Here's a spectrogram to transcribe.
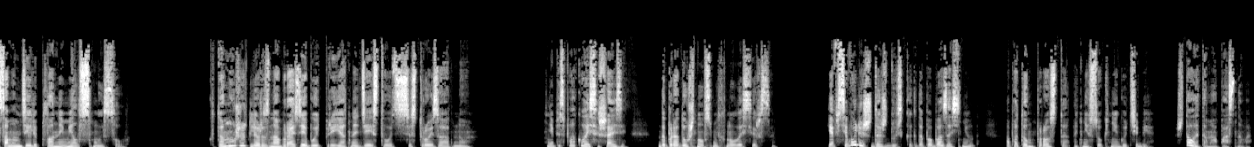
самом деле план имел смысл. К тому же для разнообразия будет приятно действовать с сестрой заодно. «Не беспокойся, Шази», — добродушно усмехнулась Сирса. Я всего лишь дождусь, когда баба заснет, а потом просто отнесу книгу тебе. Что в этом опасного?»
